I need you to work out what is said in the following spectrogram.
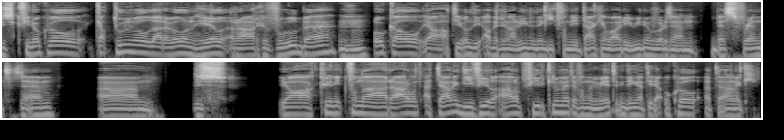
Dus ik vind ook wel, ik had toen wel daar wel een heel raar gevoel bij. Mhm. Ook al ja, had hij wel die adrenaline, denk ik, van die dag en wou hij winnen voor zijn best friend zijn. Ehm, dus ja, ik, weet, niet, ik vond dat raar, want uiteindelijk die viel aan op vier kilometer van de meter. Ik denk dat hij dat ook wel uiteindelijk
